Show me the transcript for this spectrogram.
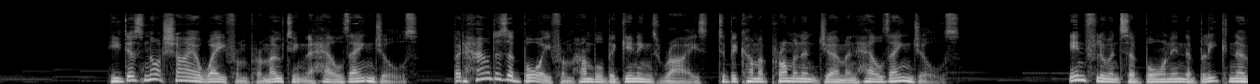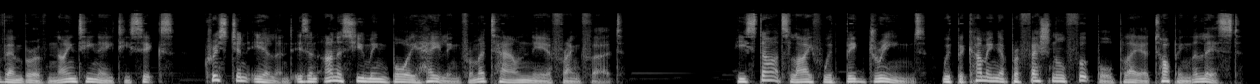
He does not shy away from promoting the Hells Angels, but how does a boy from humble beginnings rise to become a prominent German Hells Angels? Influencer born in the bleak November of 1986, Christian Ireland is an unassuming boy hailing from a town near Frankfurt. He starts life with big dreams, with becoming a professional football player topping the list.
